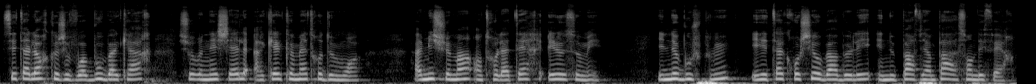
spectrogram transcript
C'est alors que je vois Boubacar sur une échelle à quelques mètres de moi, à mi-chemin entre la terre et le sommet. Il ne bouge plus, il est accroché au barbelé et ne parvient pas à s'en défaire.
